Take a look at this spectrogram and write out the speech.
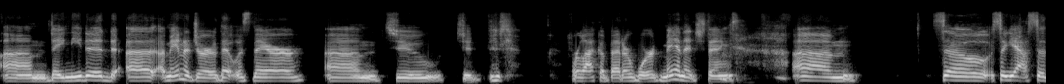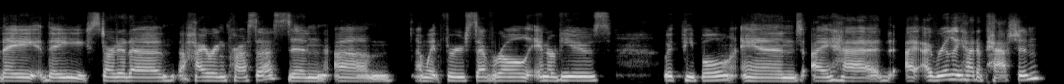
um, they needed a, a, manager that was there um, to to for lack of better word manage things. Um, so so yeah so they they started a, a hiring process and um, i went through several interviews with people and i had I, I really had a passion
